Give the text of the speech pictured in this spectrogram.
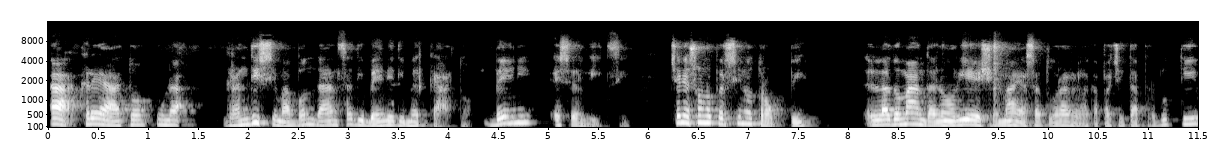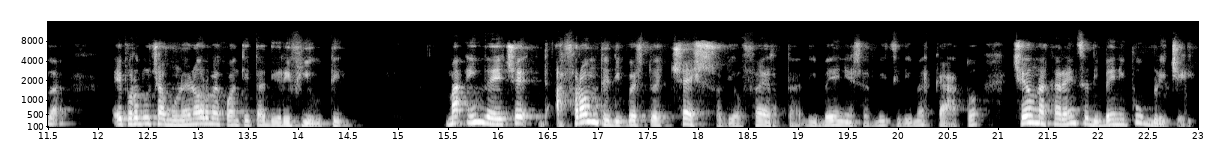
ha creato una grandissima abbondanza di beni di mercato, beni e servizi. Ce ne sono persino troppi. La domanda non riesce mai a saturare la capacità produttiva e produciamo un'enorme quantità di rifiuti ma invece a fronte di questo eccesso di offerta di beni e servizi di mercato c'è una carenza di beni pubblici.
